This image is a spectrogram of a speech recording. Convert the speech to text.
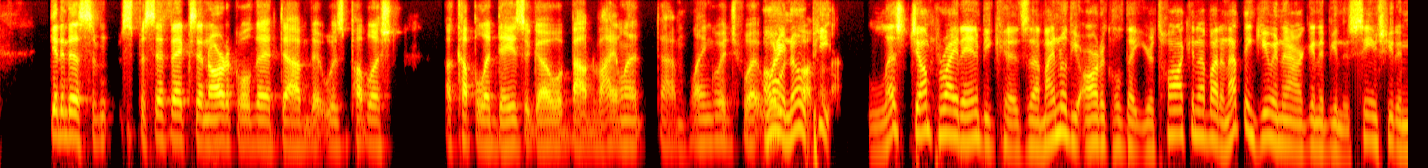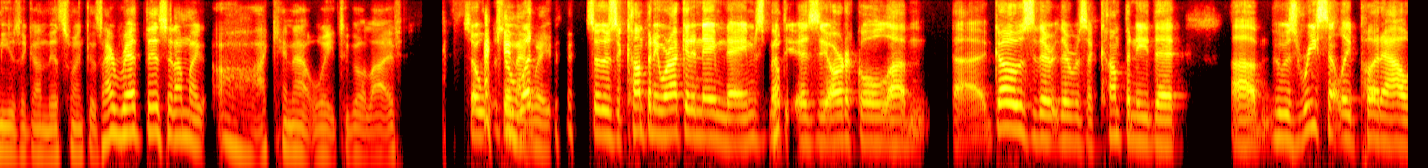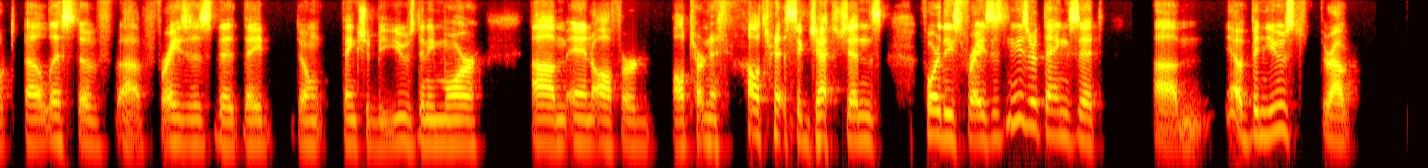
get into some specifics? An article that um, that was published a couple of days ago about violent um, language. What, what Oh no, Pete. Let's jump right in because um, I know the article that you're talking about, and I think you and I are going to be in the same sheet of music on this one because I read this and I'm like, oh, I cannot wait to go live. So, so what wait. So there's a company, we're not going to name names, but Nope. the- as the article um, uh, goes, there, there was a company that um, who has recently put out a list of uh, phrases that they don't think should be used anymore um, and offered alternate, alternate suggestions for these phrases. And these are things that, um, you know, have been used throughout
